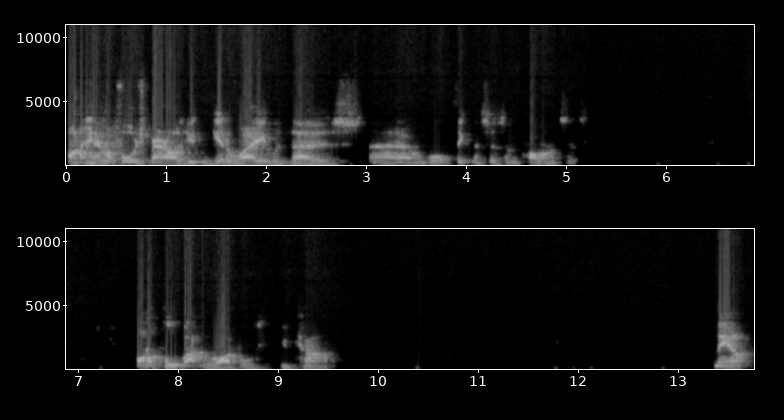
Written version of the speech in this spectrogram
On a hammer forged barrel, you can get away with those uh, wall thicknesses and tolerances. On a pull button rifle, you can't. Now,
